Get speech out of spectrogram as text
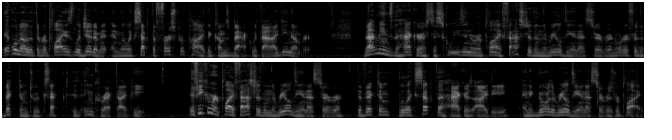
it will know that the reply is legitimate and will accept the first reply that comes back with that ID number. That means the hacker has to squeeze in a reply faster than the real DNS server in order for the victim to accept his incorrect IP. If he can reply faster than the real DNS server, the victim will accept the hacker's ID and ignore the real DNS server's reply.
